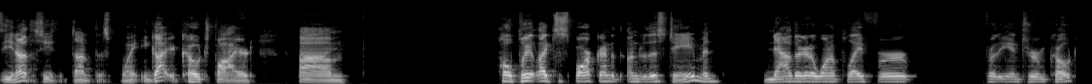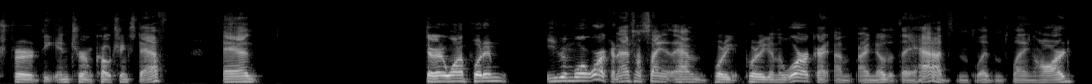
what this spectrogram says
you know the season's done at this point. You got your coach fired. Um, hopefully, it lights a spark under under this team, and now they're going to want to play for for the interim coach for the interim coaching staff, and they're going to want to put in even more work. And that's not saying that they haven't putting putting in the work. I I'm, I know that they have been, play, been playing hard.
